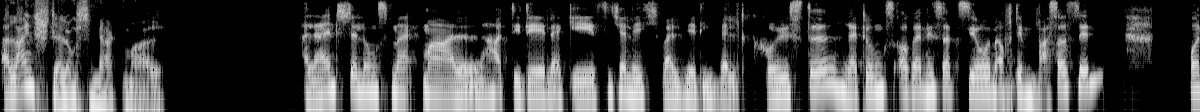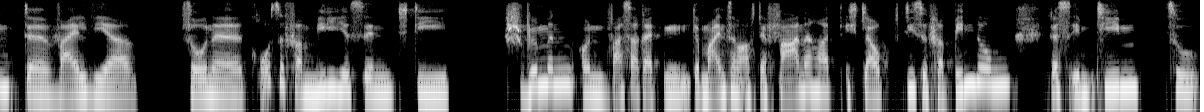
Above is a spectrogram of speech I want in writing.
Alleinstellungsmerkmal. Alleinstellungsmerkmal hat die DLRG sicherlich, weil wir die weltgrößte Rettungsorganisation auf dem Wasser sind und äh, weil wir so eine große Familie sind, die Schwimmen und Wasserretten gemeinsam auf der Fahne hat. Ich glaube, diese Verbindung, das im Team zu,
